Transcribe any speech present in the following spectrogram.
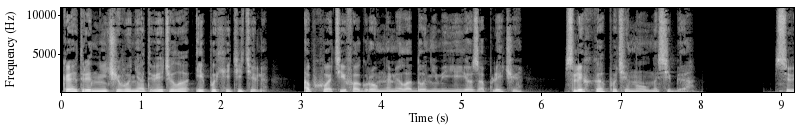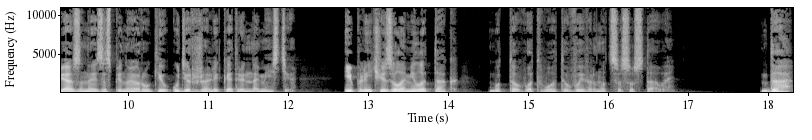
Кэтрин ничего не ответила, и похититель, обхватив огромными ладонями ее за плечи, слегка потянул на себя. Связанные за спиной руки удержали Кэтрин на месте, и плечи заломило так, будто вот-вот вывернутся суставы. «Да!»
